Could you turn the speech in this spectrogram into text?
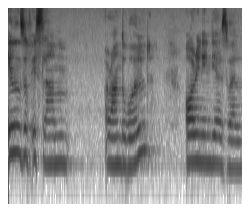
ills of Islam around the world or in India as well.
